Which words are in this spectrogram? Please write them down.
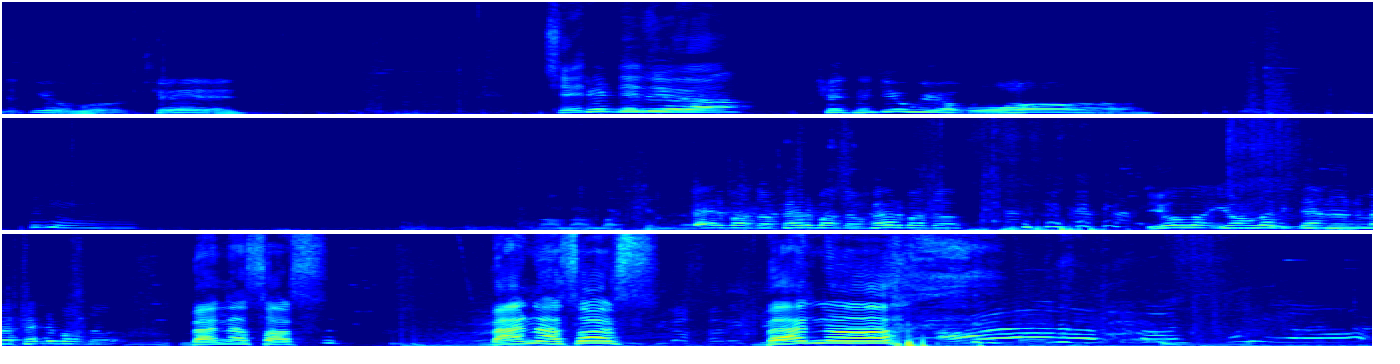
Ne diyor bu? Chat. Chat ne diyor ya? Chat ne diyor bu ya? Oha. Tamam ben bakayım ya. Ferbado Ferbado Ferbado. yolla yolla bir tane önüme Ferbado. Berna sars. Berna sars. Berna. Aa saçtım ya.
